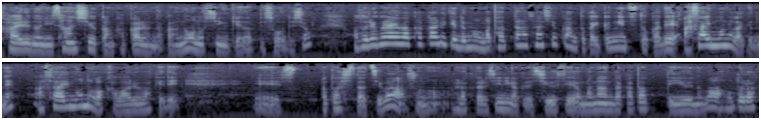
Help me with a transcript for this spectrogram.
変えるのに3週間かかるんだから。脳の神経だってそうでしょ、まあ、それぐらいはかかるけども、まあ、たったの3週間とか1ヶ月とかで浅いものだけどね。浅いものは変わるわけで、えー、私たちはそのフラクタル心理学で修正を学んだ方っていうのは本当ラッ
